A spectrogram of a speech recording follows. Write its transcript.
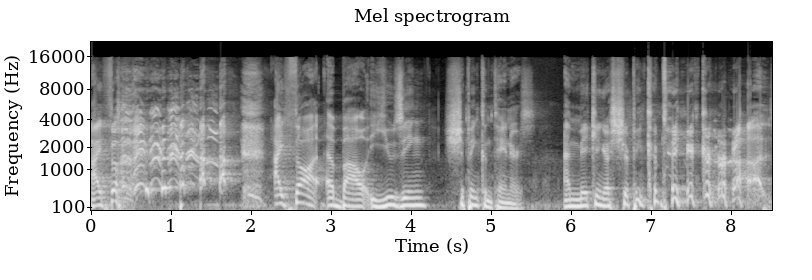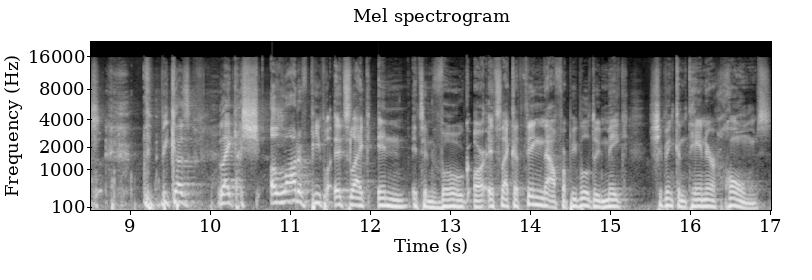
I thought I thought about using shipping containers and making a shipping container garage because like a lot of people it's like in it's in vogue or it's like a thing now for people to make shipping container homes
